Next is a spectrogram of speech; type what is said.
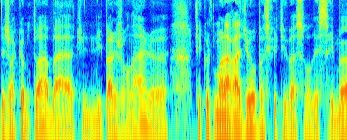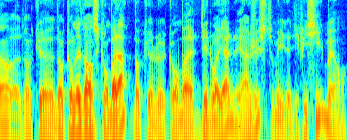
Des gens comme toi, bah, tu ne lis pas le journal, euh, tu écoutes moins la radio parce que tu vas sur des streamers. donc, donc on est dans ce combat-là. Donc le combat est déloyal et injuste, mais il est difficile, mais on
